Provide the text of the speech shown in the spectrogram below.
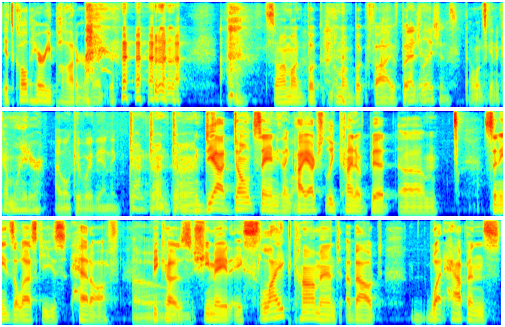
It's called Harry Potter. But so I'm on book. I'm on book five. But Congratulations. that one's gonna come later. I won't give away the ending. Dun dun dun. Yeah, don't say anything. I actually kind of bit um, Sinit Zaleski's head off because she made a slight comment about what happens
